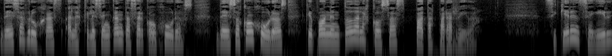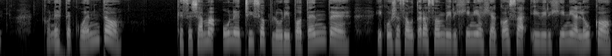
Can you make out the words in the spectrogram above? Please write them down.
de esas brujas a las que les encanta hacer conjuros, de esos conjuros que ponen todas las cosas patas para arriba. Si quieren seguir con este cuento, que se llama Un hechizo pluripotente, y cuyas autoras son Virginia Giacosa y Virginia Luco,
